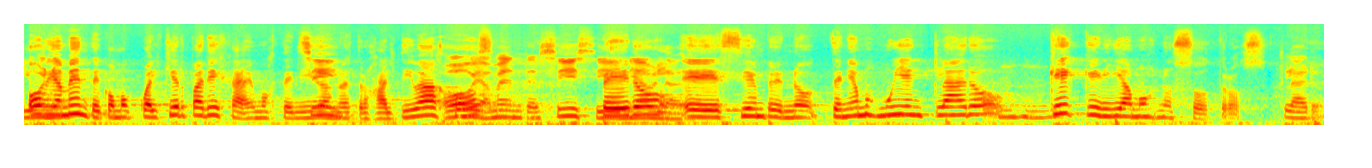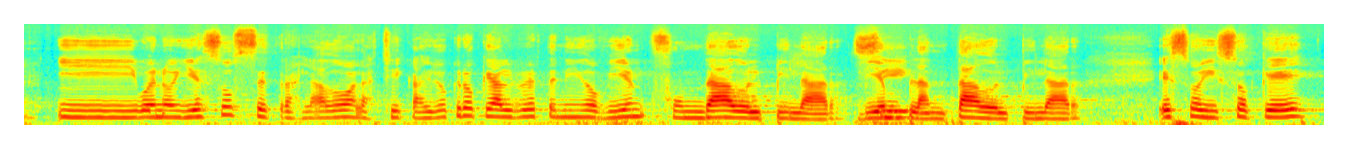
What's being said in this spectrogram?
Y bueno, Obviamente, como cualquier pareja, hemos tenido Sí. nuestros altibajos. Obviamente, sí, sí. pero eh, siempre no teníamos muy en claro qué queríamos nosotros. claro. Y bueno, y eso se trasladó a las chicas. Yo creo que al haber tenido bien fundado el pilar, bien Sí. plantado el pilar, eso hizo que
